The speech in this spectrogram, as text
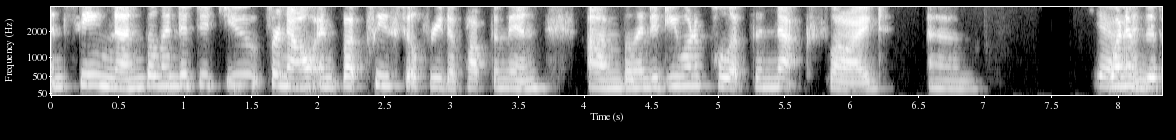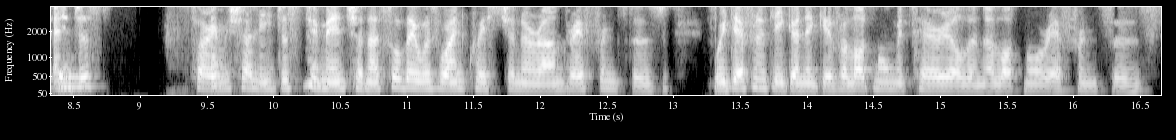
And seeing none, Belinda, did you, for now, and but please feel free to pop them in. Um, Belinda, do you want to pull up the next slide? Um, Yeah, One of and, the and just, sorry, Oh, Michelle, just to mention, I saw there was one question around references. We're definitely going to give a lot more material and a lot more references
